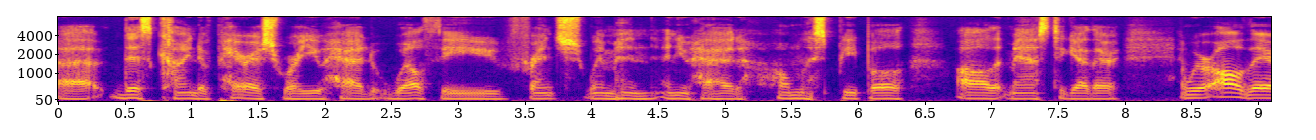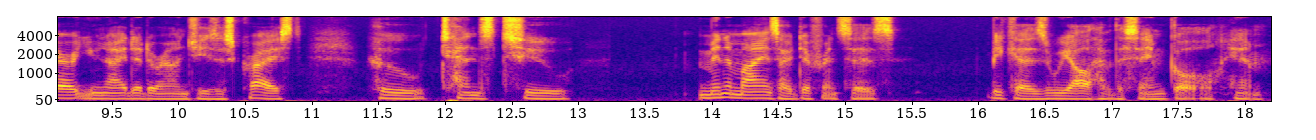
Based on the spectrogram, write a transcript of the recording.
Uh, this kind of parish where you had wealthy French women and you had homeless people all at Mass together. And we were all there united around Jesus Christ, who tends to minimize our differences because we all have the same goal, Him.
